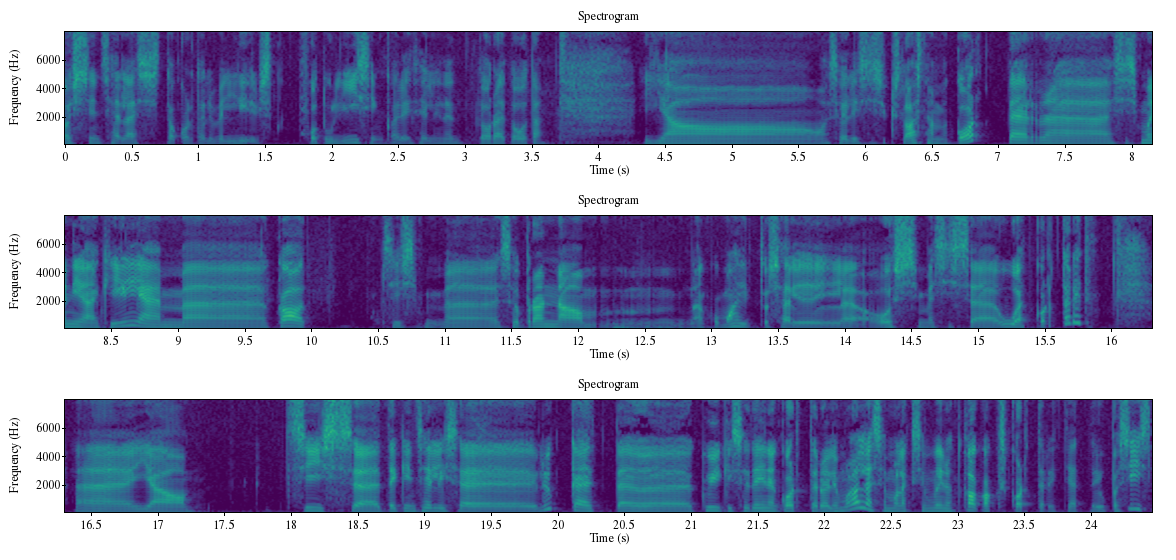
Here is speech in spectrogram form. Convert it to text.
ostsin selle, siis tookord oli veel vist koduliising oli selline tore toode ja see oli siis üks Lasnamäe korter, äh, siis mõni aeg hiljem äh, ka siis äh, sõbranna mm, nagu mahitusel ostsime siis uued korterid ja siis äh, tegin sellise lükke, et äh, kuigi see teine korter oli mul alles ja ma oleksin võinud ka kaks korterit jätta juba siis,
